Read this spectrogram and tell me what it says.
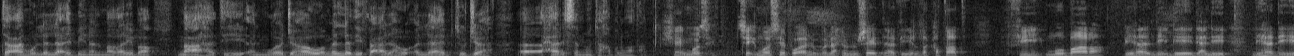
تعامل اللاعبين المغاربة مع هذه المواجهة وما الذي فعله اللاعب تجاه حارس المنتخب الوطني؟ شيء مؤسف شيء مؤسف ونحن نشاهد هذه اللقطات. في مباراة بهذه يعني لهذه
